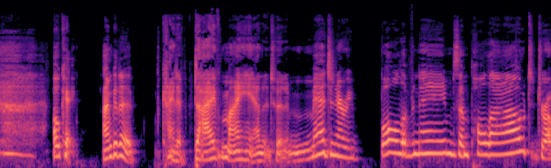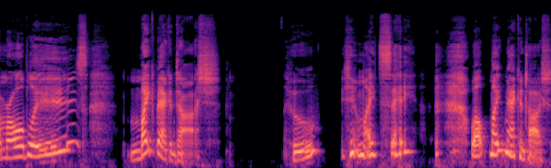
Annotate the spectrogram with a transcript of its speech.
okay, I'm going to kind of dive my hand into an imaginary bowl of names and pull out, drum roll please, Mike McIntosh. Who, you might say? Well, Mike McIntosh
